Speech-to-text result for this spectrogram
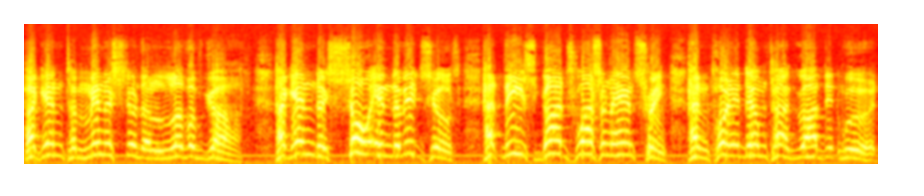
again to minister the love of God. Again to show individuals that these gods wasn't answering and pointed them to a God that would.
